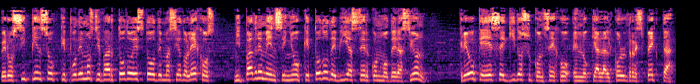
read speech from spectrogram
Pero sí pienso que podemos llevar todo esto demasiado lejos. Mi padre me enseñó que todo debía ser con moderación. Creo que he seguido su consejo en lo que al alcohol respecta.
